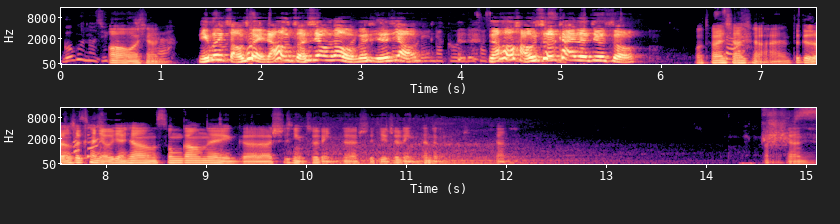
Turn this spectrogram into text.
午後の時哦，我想間でしたら你会早退，然后转校到我们学校，然后豪车开着就走。 我突然想起来，这个人设看起来有点像松冈那个实体之灵的实体之灵的那个人设，想起来，啊想起来，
